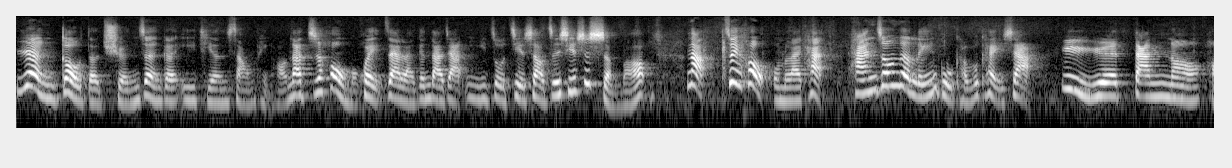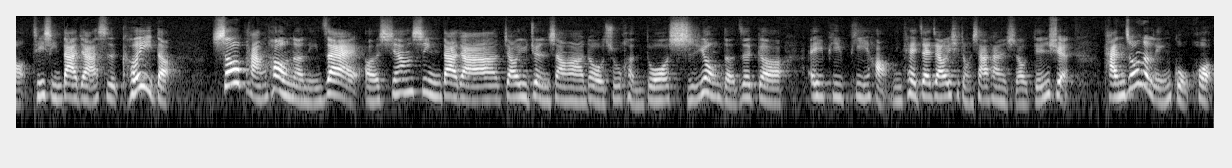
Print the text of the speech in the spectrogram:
认购的权证跟 ETN 商品，好，那之后我们会再来跟大家一一做介绍，这些是什么？那最后我们来看盘中的领股可不可以下预约单呢？好，提醒大家是可以的。收盘后呢，你在呃，相信大家交易券商啊都有出很多实用的这个 APP，好，你可以在交易系统下单的时候点选盘中的领股或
